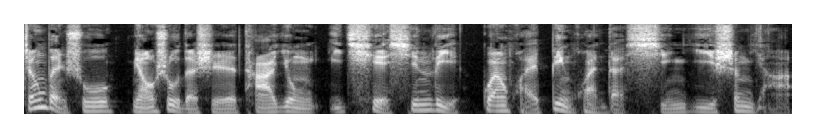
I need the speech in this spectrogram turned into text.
整本书描述的是他用一切心力关怀病患的行医生涯。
